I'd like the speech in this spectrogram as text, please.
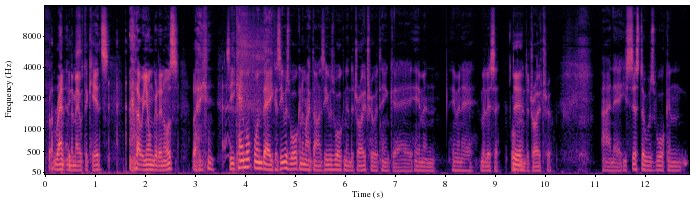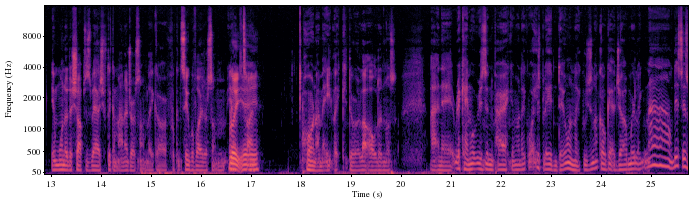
renting them out to kids that were younger than us. Right. So he came up one day because he was walking in McDonald's. He was walking in the drive-through. I think uh, him and him and uh, Melissa walking Yeah. in the drive-through. And uh, his sister was walking in one of the shops as well. She was like a manager or something, like or fucking supervisor or something. Right, at the yeah, time. Her and her mate, like they were a lot older than us. And uh, Rick came over, he was in the park, and we're like, "What are you bleeding doing? Like, would you not go get a job?" And we're like, "No, this is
